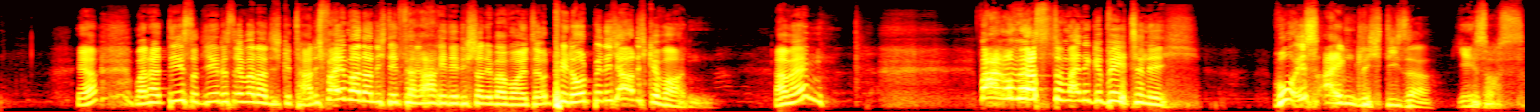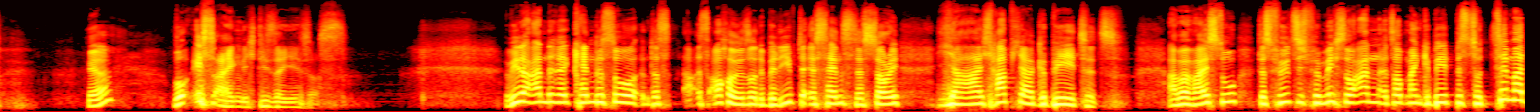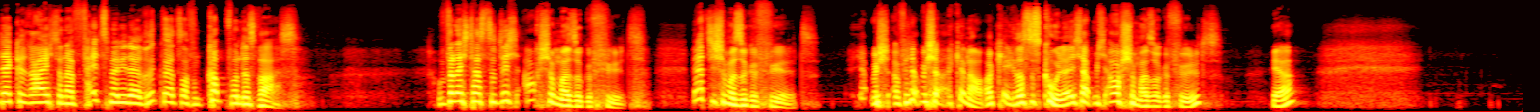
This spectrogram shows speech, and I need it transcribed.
Ja? Man hat dies und jenes immer noch nicht getan. Ich fahre immer noch nicht den Ferrari, den ich schon immer wollte. Und Pilot bin ich auch nicht geworden. Amen. Warum hörst du meine Gebete nicht? Wo ist eigentlich dieser Jesus? Ja? Wo ist eigentlich dieser Jesus? Wieder andere kennen das so, das ist auch so eine beliebte Essenz der Story. Ja, ich habe ja gebetet. Aber weißt du, das fühlt sich für mich so an, als ob mein Gebet bis zur Zimmerdecke reicht und dann fällt es mir wieder rückwärts auf den Kopf und das war's. Und vielleicht hast du dich auch schon mal so gefühlt. Wer hat sich schon mal so gefühlt? Ich habe mich, ich hab mich, genau, okay, das ist cool. Ich habe mich auch schon mal so gefühlt. Ja?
